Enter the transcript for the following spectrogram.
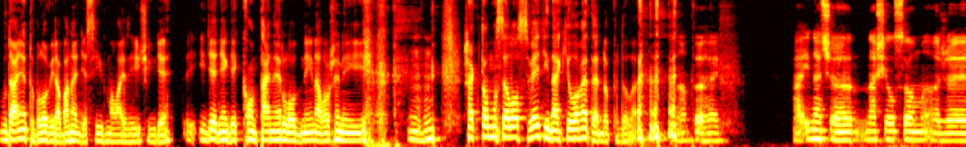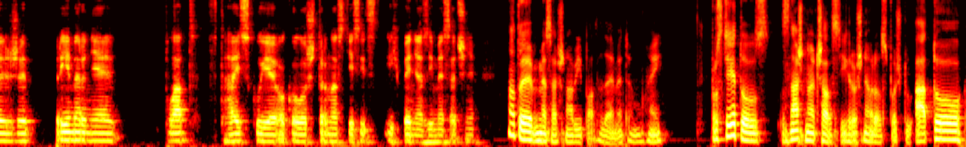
údajne to bolo vyrábané kde si v Malajzii, či kde. Ide niekde kontajner lodný naložený. Mm-hmm. Však to muselo svietiť na kilometr do prdele. no to hej. A ináč uh, našiel som, že, že priemerne plat v Thajsku je okolo 14 tisíc ich peňazí mesačne. No to je mesačná výplata, dajme tomu, hej. Proste je to značná časť ich ročného rozpočtu. A to,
